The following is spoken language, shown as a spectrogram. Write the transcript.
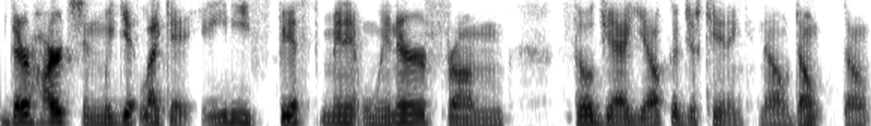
their hearts and we get like a 85th minute winner from Phil Jagielka. Just kidding. No, don't, don't,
